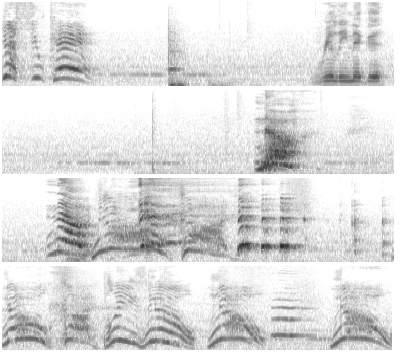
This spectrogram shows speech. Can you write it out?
Yes, you can! Really, nigga? No. No. No, God! No, God, please, no! No! No!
